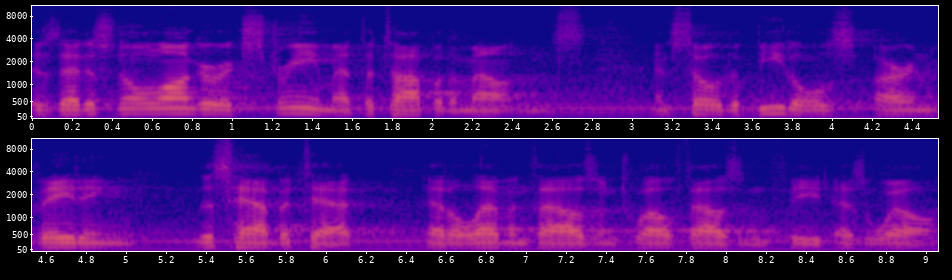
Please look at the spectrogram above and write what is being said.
is that it's no longer extreme at the top of the mountains. And so the beetles are invading this habitat at 11,000, 12,000 feet as well.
